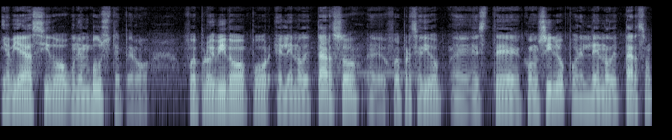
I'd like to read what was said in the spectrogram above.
y había sido un embuste, pero fue prohibido por Heleno de Tarso, eh, fue precedido este concilio por Heleno de Tarso,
